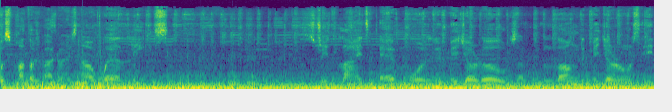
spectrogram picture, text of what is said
most part of Ibadan is now well lit. Street lights have more major roads along the major roads in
